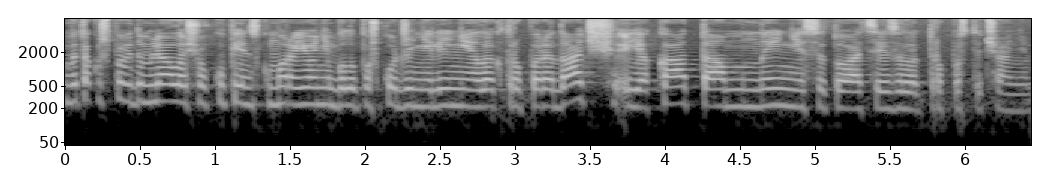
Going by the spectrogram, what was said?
Ви також повідомляли, що в Куп'янському районі були пошкоджені лінії електропередач. Яка там нині ситуація з електропостачанням?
